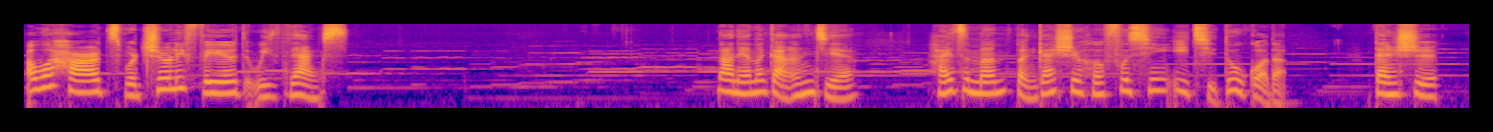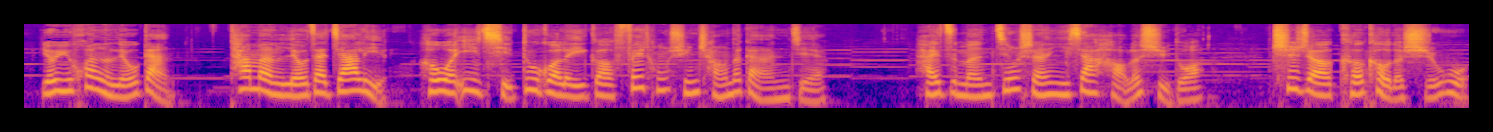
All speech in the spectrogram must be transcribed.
Our hearts were truly filled with thanks. 那年的感恩节，孩子们本该是和父亲一起度过的，但是由于患了流感，他们留在家里和我一起度过了一个非同寻常的感恩节。孩子们精神一下好了许多，吃着可口的食物，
